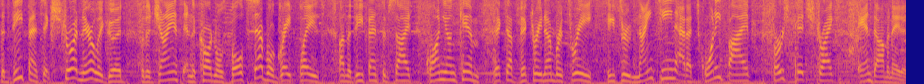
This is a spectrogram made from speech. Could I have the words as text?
The defense extraordinarily good for the Giants and the Cardinals both. Several great plays on the defensive side. Kwang Hyun Kim picked up victory number three. He threw 19 out of 25 first pitch strikes and dominated.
